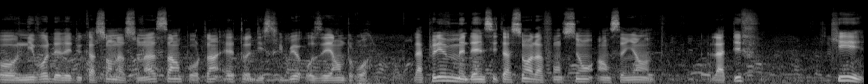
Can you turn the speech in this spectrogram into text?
au niveau de l'éducation nationale sans pourtant être distribué aux ayants droit. La prime d'incitation à la fonction enseignante, la PIF, qui,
